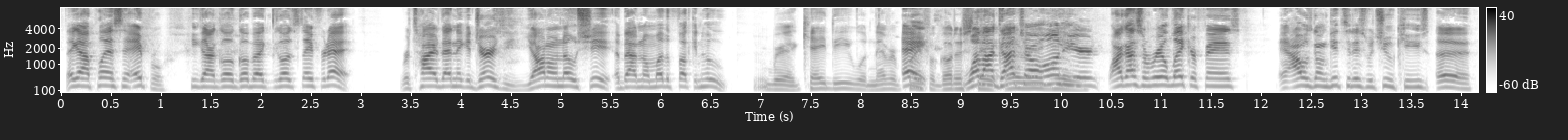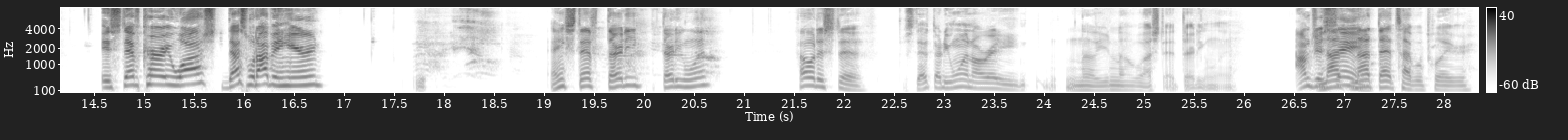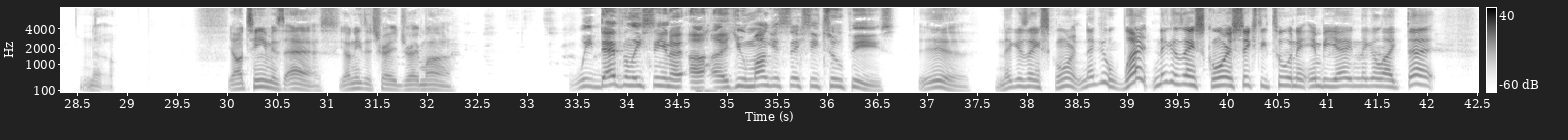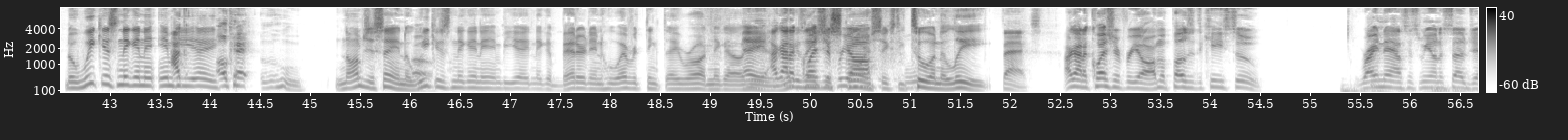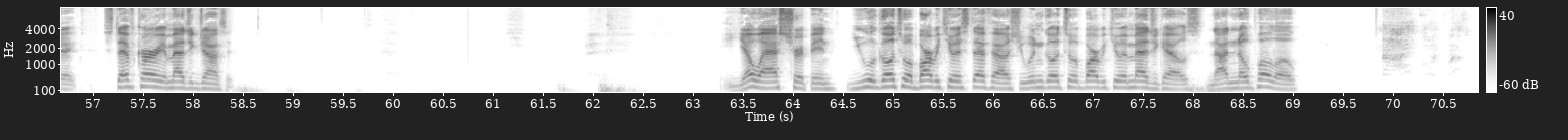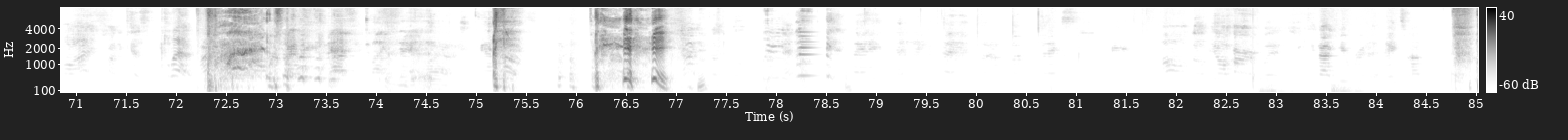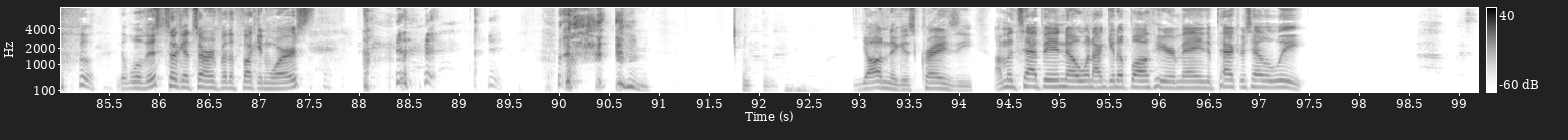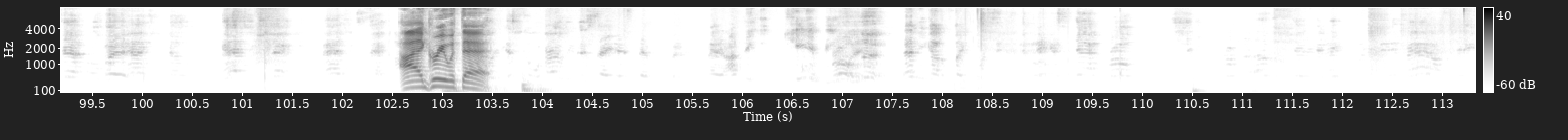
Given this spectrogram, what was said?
They gotta play us in April. He gotta go go back go stay for that. Retire that nigga jersey. Y'all don't know shit about no motherfucking hoop. Bruh, KD will never play Hey, for Golden State. while I got y'all on again. here, I got some real Laker fans, and I was gonna get to this with you, Keys. Uh, is Steph Curry washed? That's what I've been hearing. ain't Steph 30, 31? How old is Steph? Steph 31 already. No, you're not washed at 31. I'm just not saying. not that type of player. No. Y'all team is ass. Y'all need to trade Draymond. we definitely seen a, a, a humongous 62 piece. Yeah. Niggas ain't scoring. Nigga, what? Niggas ain't scoring 62 in the NBA, nigga, like that. The weakest nigga in the I- NBA. okay, who? No, I'm just saying the Oh. weakest nigga in the NBA, nigga, better than whoever think they raw nigga out Hey, here. I got a Niggas ain't question for y'all. 62 in the league. Facts. I got a question for y'all. I'm gonna pose it to Keys too. Right now, since we on the subject, Steph Curry and Magic Johnson. Yo ass tripping. You would go to a barbecue at Steph house. You wouldn't go to a barbecue at Magic House. Not in no polo. well, this took a turn for the fucking worst. Y'all niggas crazy. I'm gonna tap in though when I get up off here, man. The Packers hella weak. I agree with that.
